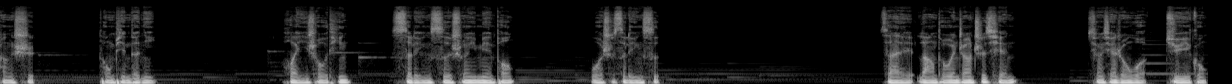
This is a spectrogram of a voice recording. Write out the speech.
城市，同频的你。欢迎收听四零四声音面包，我是四零四。在朗读文章之前，请先容我鞠一躬，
